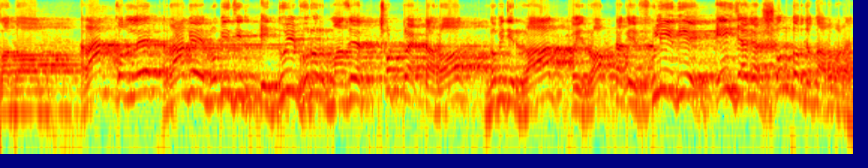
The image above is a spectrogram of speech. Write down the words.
গদব। রাগ করলে রাগে নবীজির এই দুই ভুরুর মাঝের ছোট্ট একটা রগ নবীজির রাগ ওই রগটাকে ফুলিয়ে দিয়ে এই জায়গার সৌন্দর্যতা আরও বাড়ায়।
